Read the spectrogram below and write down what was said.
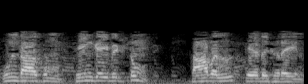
உண்டாகும் தீங்கை விட்டும் காவல் தேடுகிறேன்.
